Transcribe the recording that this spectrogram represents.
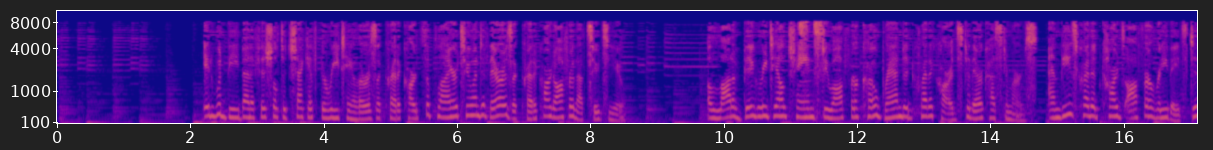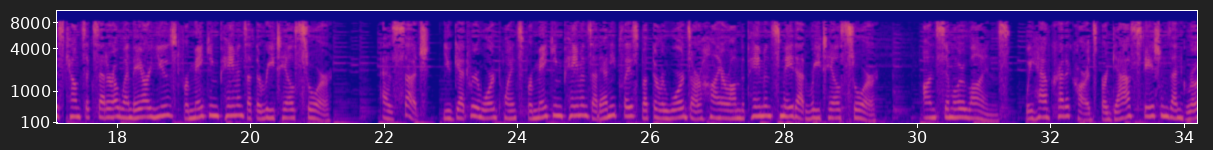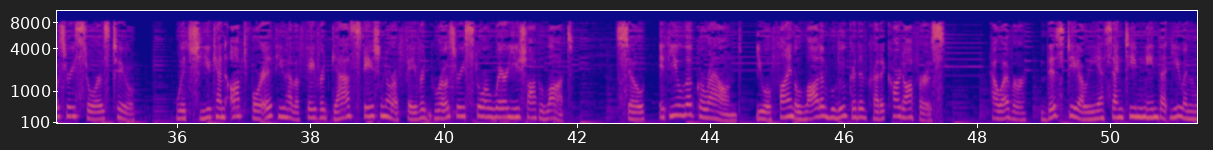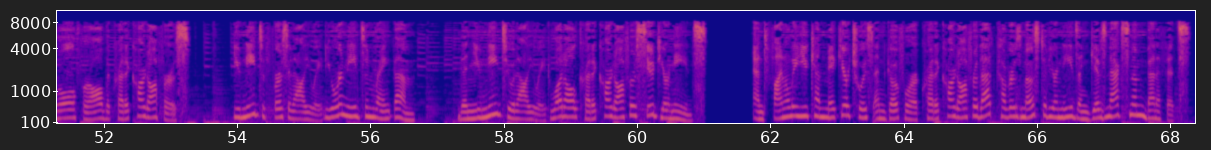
it would be beneficial to check if the retailer is a credit card supplier too and if there is a credit card offer that suits you. A lot of big retail chains do offer co-branded credit cards to their customers, and these credit cards offer rebates, discounts etc. when they are used for making payments at the retail store. As such, you get reward points for making payments at any place but the rewards are higher on the payments made at retail store. On similar lines, we have credit cards for gas stations and grocery stores too which you can opt for if you have a favorite gas station or a favorite grocery store where you shop a lot. So, if you look around, you will find a lot of lucrative credit card offers. However, this doesn't mean that you enroll for all the credit card offers. You need to first evaluate your needs and rank them. Then you need to evaluate what all credit card offers suit your needs. And finally you can make your choice and go for a credit card offer that covers most of your needs and gives maximum benefits.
